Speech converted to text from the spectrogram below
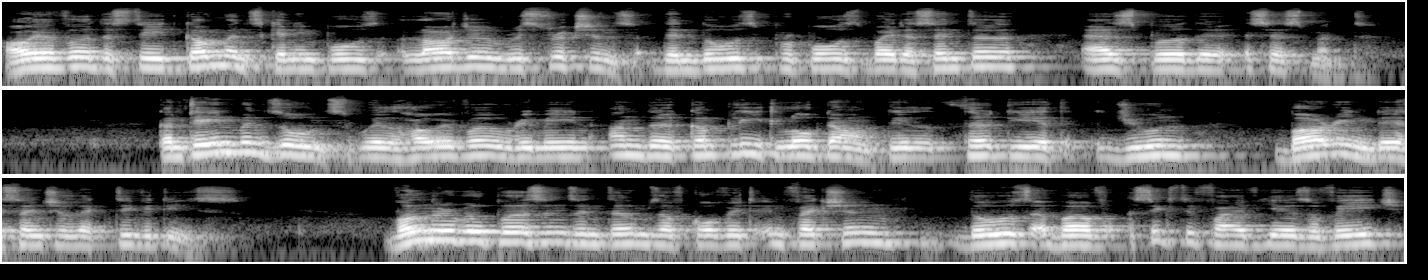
However, the state governments can impose larger restrictions than those proposed by the center as per the assessment. Containment zones will, however, remain under complete lockdown till 30th June, barring the essential activities. Vulnerable persons in terms of COVID infection, those above 65 years of age,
